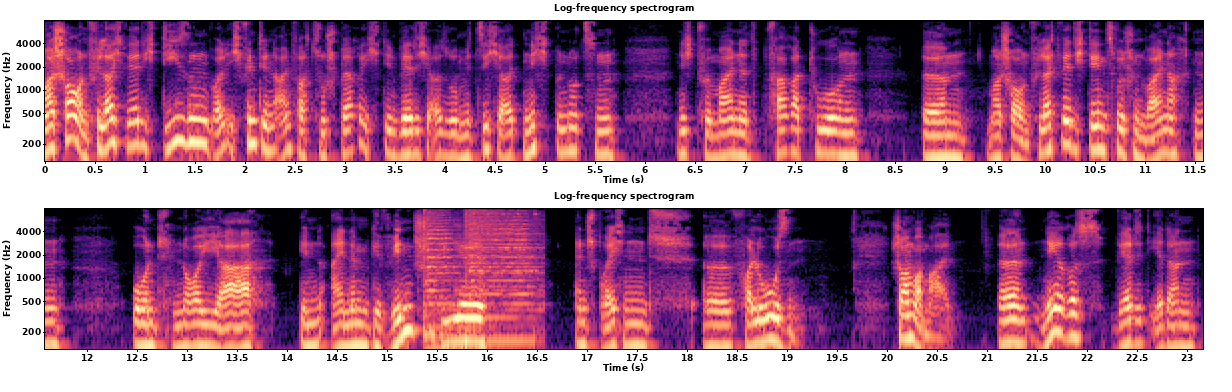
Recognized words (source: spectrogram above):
mal schauen, vielleicht werde ich diesen, weil ich finde den einfach zu sperrig, den werde ich also mit Sicherheit nicht benutzen, nicht für meine Fahrradtouren. Ähm, mal schauen, vielleicht werde ich den zwischen Weihnachten und Neujahr in einem Gewinnspiel entsprechend äh, verlosen. Schauen wir mal. Äh, Näheres werdet ihr dann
